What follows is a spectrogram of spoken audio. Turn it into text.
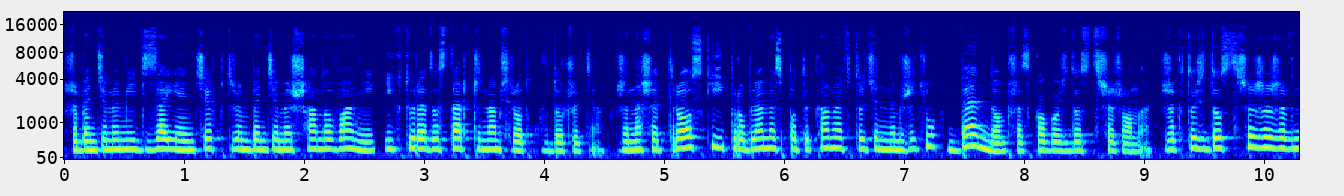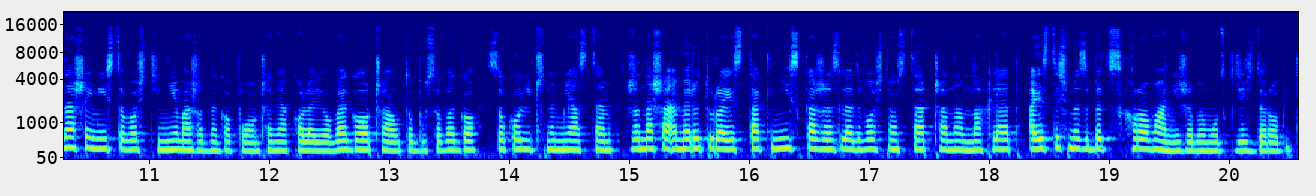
że będziemy mieć zajęcie, w którym będziemy szanowani i które dostarczy nam środków do życia, że nasze troski i problemy spotykane w codziennym życiu będą przez kogoś dostrzeżone, że ktoś dostrzeże, że w naszej miejscowości nie ma żadnego połączenia kolejowego czy autobusowego z okolicznym miastem, że nasza emerytura jest tak niska, że z ledwością starcza nam na chleb, a jesteśmy zbyt schorowani, żeby móc gdzieś dorobić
